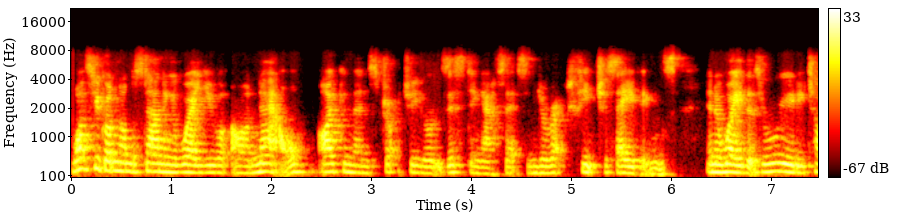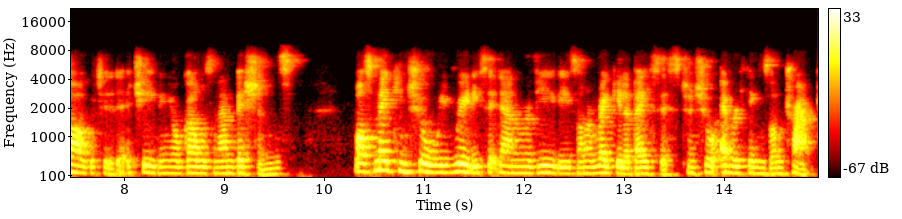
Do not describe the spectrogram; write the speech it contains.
Once you've got an understanding of where you are now, I can then structure your existing assets and direct future savings in a way that's really targeted at achieving your goals and ambitions, whilst making sure we really sit down and review these on a regular basis to ensure everything's on track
